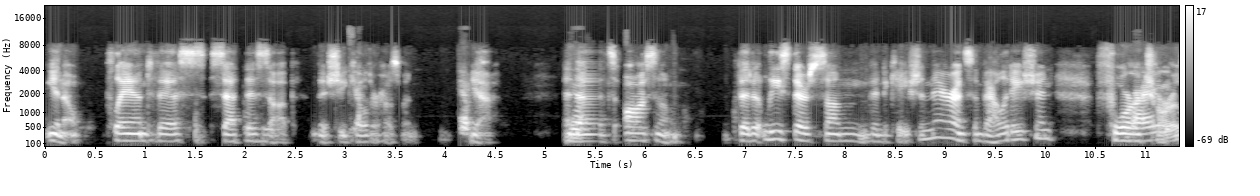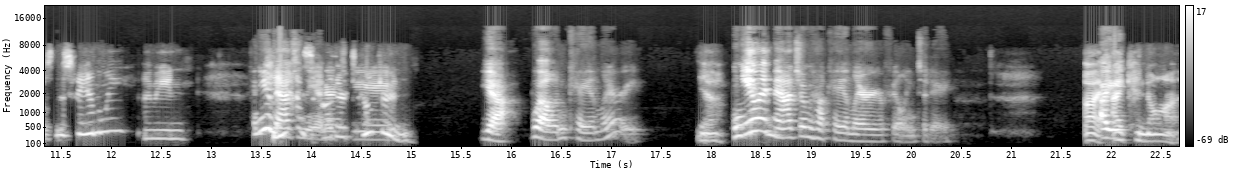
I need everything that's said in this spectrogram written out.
you know, planned this, set this Mhm. up, that she Yeah. killed her husband. Yep. Yeah. And Yep. that's awesome that at least there's some vindication there and some validation for Right. Charles's family. I mean, can you imagine the other children. Yeah, well, and Kay and Larry. Yeah. Can you imagine how Kay and Larry are feeling today? I, I- I cannot.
